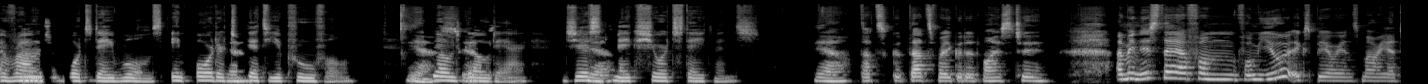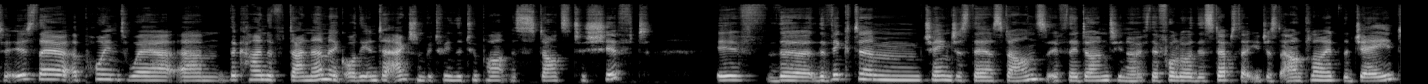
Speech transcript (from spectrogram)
around mm. what they want in order yeah. to get the approval. Yes, don't yes. go there. Just yeah. make short statements. Yeah, that's good. That's very good advice too. I mean, is there from from your experience, Marietta, is there a point where um, the kind of dynamic or the interaction between the two partners starts to shift? if the the victim changes their stance if they don't you know if they follow the steps that you just outlined the jade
